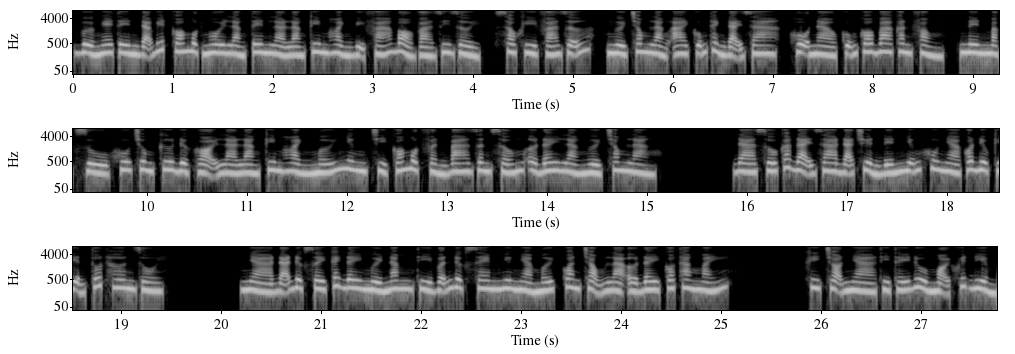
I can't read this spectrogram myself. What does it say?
vừa nghe tên đã biết có một ngôi làng tên là làng Kim Hoành bị phá bỏ và di rời, sau khi phá rỡ, người trong làng ai cũng thành đại gia, hộ nào cũng có ba căn phòng, nên mặc dù khu chung cư được gọi là làng Kim Hoành mới nhưng chỉ có một phần ba dân sống ở đây là người trong làng. Đa số các đại gia đã chuyển đến những khu nhà có điều kiện tốt hơn rồi. Nhà đã được xây cách đây 10 năm thì vẫn được xem như nhà mới, quan trọng là ở đây có thang máy. Khi chọn nhà thì thấy đủ mọi khuyết điểm,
